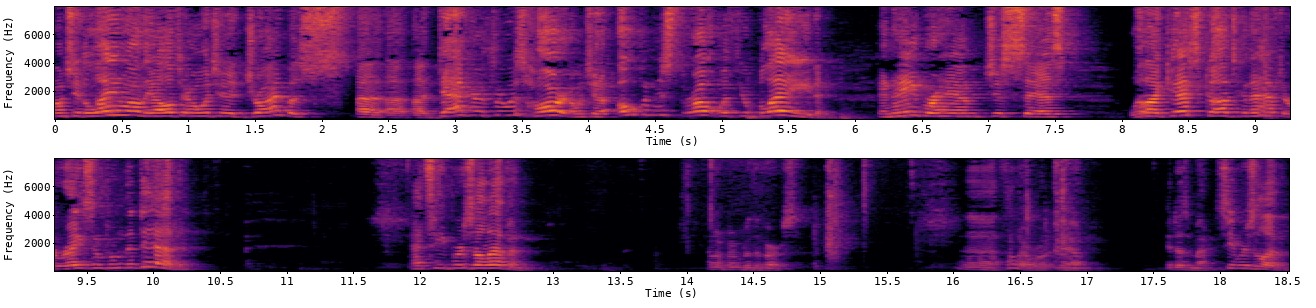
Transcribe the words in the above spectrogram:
I want you to lay him on the altar. I want you to drive a, a, a dagger through his heart. I want you to open his throat with your blade. And Abraham just says, well, I guess God's going to have to raise him from the dead. That's Hebrews 11. I don't remember the verse. Uh, I thought I wrote it down. It doesn't matter. It's Hebrews 11.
